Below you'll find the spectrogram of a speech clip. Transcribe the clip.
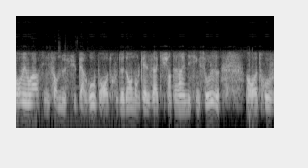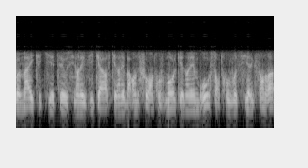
Pour mémoire, c'est une forme de super groupe. On retrouve dedans donc Elsa qui chantait dans les Missing Souls. On retrouve Mike qui était aussi dans les Vicars, qui est dans les Baron Four. On retrouve Maul qui est dans les Embros. On retrouve aussi Alexandra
